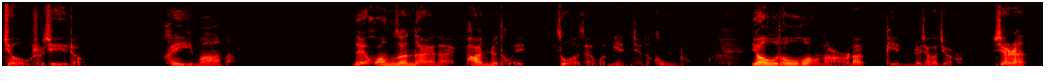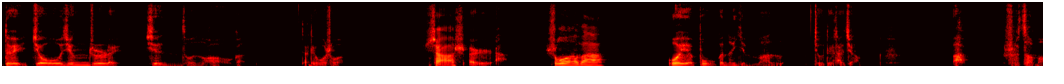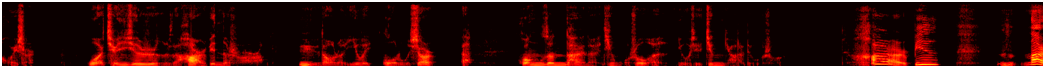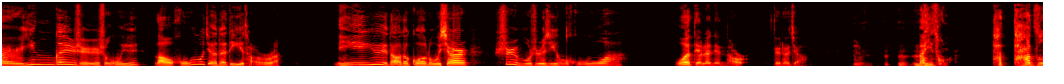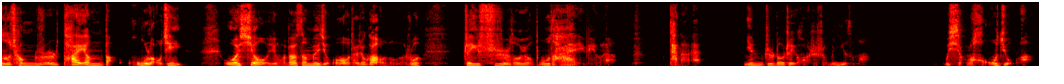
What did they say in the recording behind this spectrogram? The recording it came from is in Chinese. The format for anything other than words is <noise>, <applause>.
九十七章，黑妈妈。那黄三太太盘着腿坐在我面前的空中，摇头晃脑的品着小酒，显然对酒精之类心存好感。他对我说：“啥事儿啊？说吧。”我也不跟他隐瞒了，就对他讲：“啊，是这么回事儿。我前些日子在哈尔滨的时候啊，遇到了一位过路仙儿。”黄三太太听我说完，有些惊讶的对我说：“哈尔滨，那儿应该是属于老胡家的地头啊。你遇到的过路仙儿是不是姓胡啊？”我点了点头，对他讲：“嗯，没错，他他自称是太阳岛胡老七。我孝敬了他三杯酒后，他就告诉我说，这世道要不太平了。”太奶，您知道这话是什么意思吗？我想了好久了，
